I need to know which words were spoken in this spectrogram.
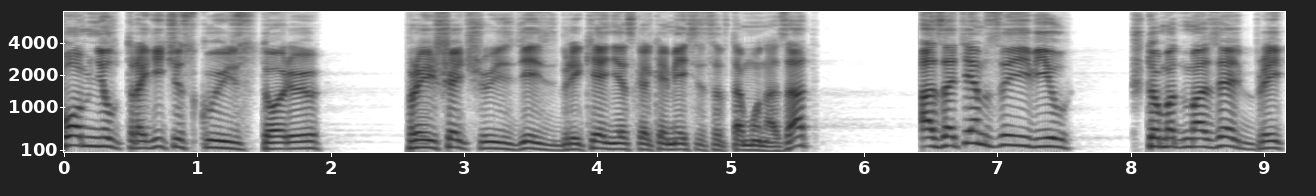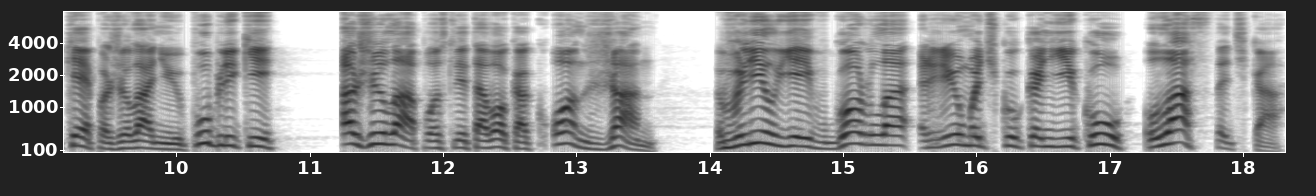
вспомнил трагическую историю, происшедшую здесь в Брике несколько месяцев тому назад, а затем заявил, что мадемуазель Брике по желанию публики ожила после того, как он, Жан, влил ей в горло рюмочку коньяку «Ласточка».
